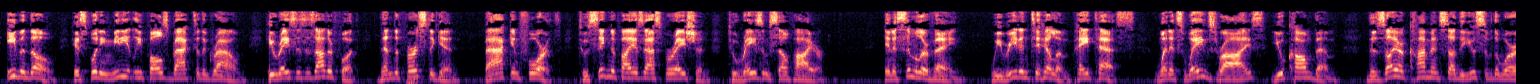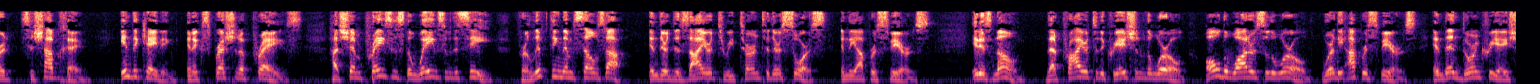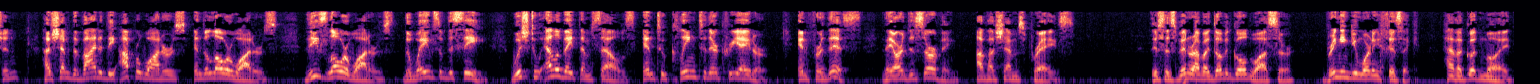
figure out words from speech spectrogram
Even though his foot immediately falls back to the ground, he raises his other foot, then the first again, back and forth, to signify his aspiration to raise himself higher. In a similar vein, we read in Tehillim, Pei Tes, when its waves rise, you calm them. The Zohar comments on the use of the word sishabchem, indicating an expression of praise. Hashem praises the waves of the sea for lifting themselves up in their desire to return to their source in the upper spheres. It is known that prior to the creation of the world, all the waters of the world were the upper spheres, and then during creation, Hashem divided the upper waters and the lower waters. These lower waters, the waves of the sea, wish to elevate themselves and to cling to their Creator, and for this they are deserving of Hashem's praise. This has been Rabbi David Goldwasser bringing you morning chizuk. Have a good moed.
